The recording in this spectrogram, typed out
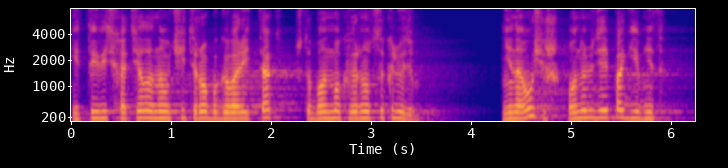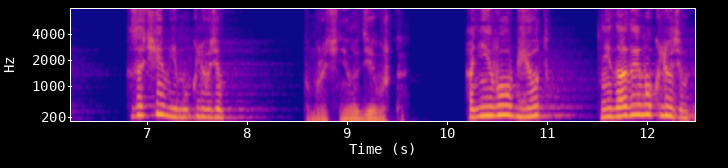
И ты ведь хотела научить Роба говорить так, чтобы он мог вернуться к людям. Не научишь, он у людей погибнет. Зачем ему к людям? Помрачнела девушка. Они его убьют. Не надо ему к людям.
